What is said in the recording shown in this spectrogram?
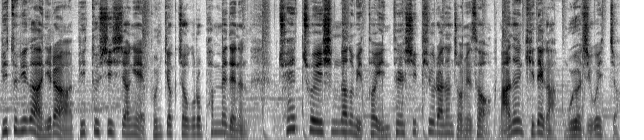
B2B가 아니라 B2C 시장에 본격적으로 판매되는 최초의 10나노미터 인텔 CPU라는 점에서 많은 기대가 모여지고 있죠.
